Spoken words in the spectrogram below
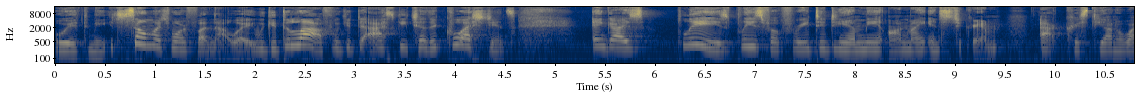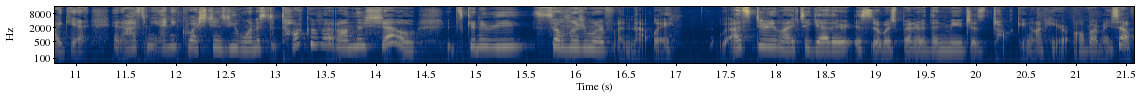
with me. It's so much more fun that way. We get to laugh, we get to ask each other questions. And guys, please, please feel free to DM me on my Instagram at Christianna Wygant and ask me any questions you want us to talk about on the show. It's going to be so much more fun that way. Us doing life together is so much better than me just talking on here all by myself.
